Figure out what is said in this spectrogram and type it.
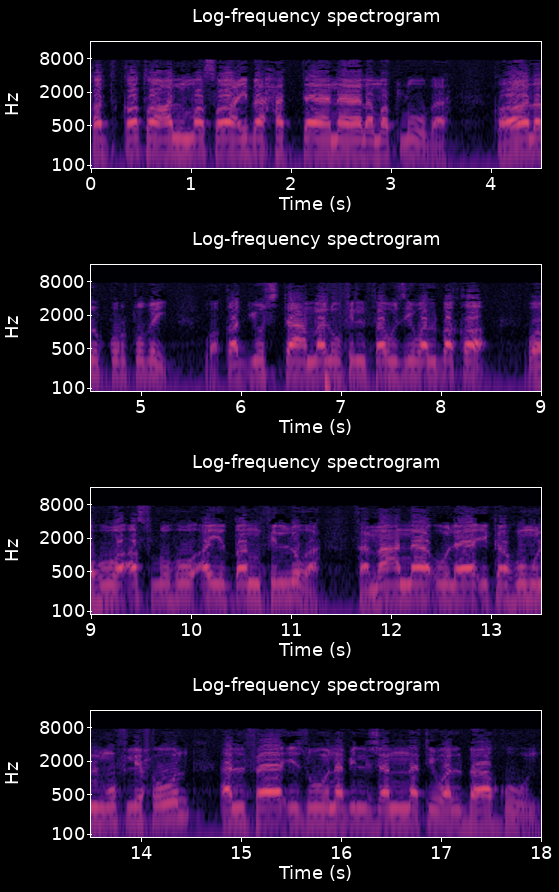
قد قطع المصاعب حتى نال مطلوبه. قال القرطبي وقد يستعمل في الفوز والبقاء وهو أصله أيضا في اللغة. فمعنى أولئك هم المفلحون الفائزون بالجنة والباقون.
